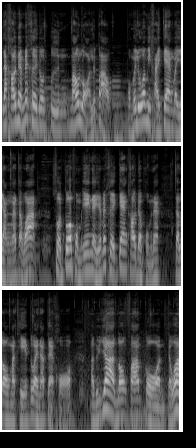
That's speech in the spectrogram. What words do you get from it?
และเขาเนี่ยไม่เคยโดนปืนเมาส์หลอนหรือเปล่า ผมไม่รู้ว่ามีใครแกล้งไปยังนะ แต่ว่าส่วนตัวผมเองเนี่ยยังไม่เคยแกล้งเขาเดี๋ยวผมเนี่ยจะลองมาเทสด้วยนะแต่ขออนุญาตลองฟาร์มก่อน แต่ว่า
